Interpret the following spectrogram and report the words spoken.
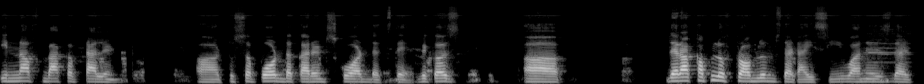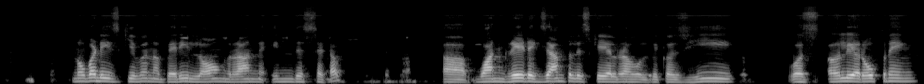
enough backup talent uh, to support the current squad that's there because uh, there are a couple of problems that I see. One is that nobody is given a very long run in this setup. Uh, one great example is KL Rahul because he was earlier opening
